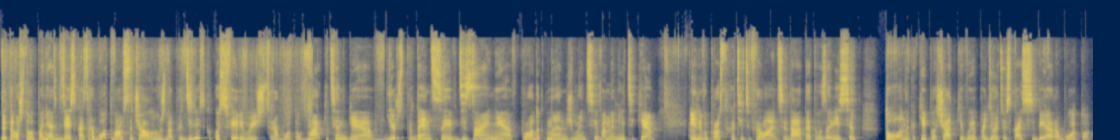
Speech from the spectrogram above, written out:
Для того, чтобы понять, где искать работу, вам сначала нужно определить, в какой сфере вы ищете работу. В маркетинге, в юриспруденции, в дизайне, в продукт-менеджменте, в аналитике. Или вы просто хотите фрилансе. Да, от этого зависит то, на какие площадки вы пойдете искать себе работу.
